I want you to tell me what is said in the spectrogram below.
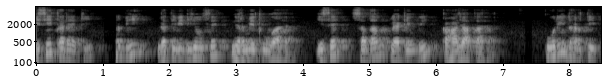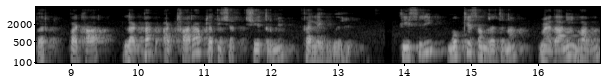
इसी तरह की भी गतिविधियों से निर्मित हुआ है। इसे सदर्न प्लेट्यू भी कहा जाता है। पूरी धरती पर पठार लगभग 18 प्रतिशत क्षेत्र में फैले हुए हैं। तीसरी मुख्य संरचना मैदानी भागों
